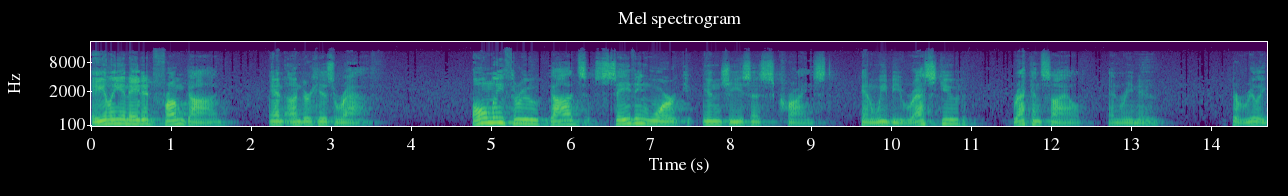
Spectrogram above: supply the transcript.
alienated from God and under his wrath. Only through God's saving work in Jesus Christ can we be rescued, reconciled, and renewed. These are really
